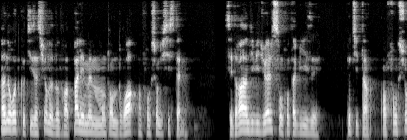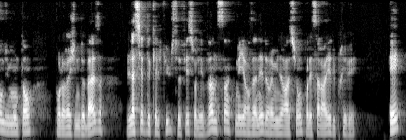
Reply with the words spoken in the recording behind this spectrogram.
un euro de cotisation ne donnera pas les mêmes montants de droits en fonction du système. Ces droits individuels sont comptabilisés. Petit 1. En fonction du montant pour le régime de base, l'assiette de calcul se fait sur les 25 meilleures années de rémunération pour les salariés du privé et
